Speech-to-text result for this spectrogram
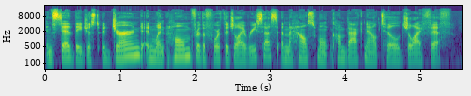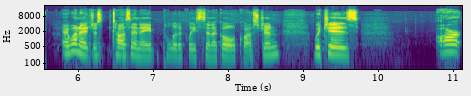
Instead, they just adjourned and went home for the 4th of July recess, and the House won't come back now till July 5th. I want to just toss in a politically cynical question, which is are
